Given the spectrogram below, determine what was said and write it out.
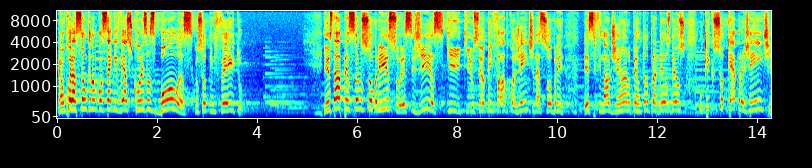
É um coração que não consegue ver as coisas boas que o Senhor tem feito. E eu estava pensando sobre isso esses dias que, que o Senhor tem falado com a gente, né, sobre esse final de ano, perguntando para Deus, Deus, o que, que o Senhor quer para a gente?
